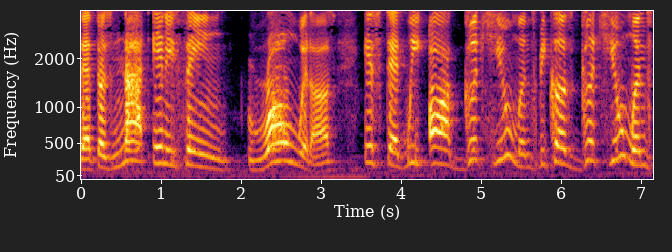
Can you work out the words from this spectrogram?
that there's not anything wrong with us. It's that we are good humans because good humans,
